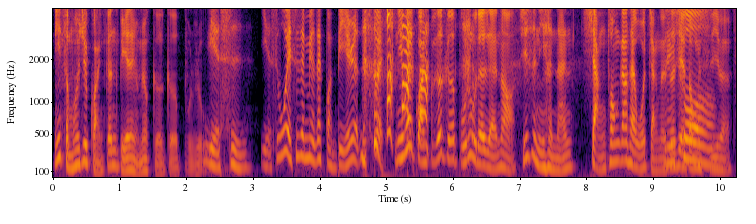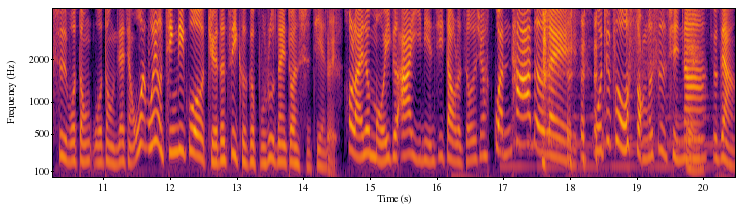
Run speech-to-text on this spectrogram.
你怎么会去管跟别人有没有格格不入？也是，也是，我也是在没有在管别人，对，你会管格格不入的人哦，其实你很难想通刚才我讲的这些东西了。是我懂，我懂你在讲。我我有经历过觉得自己格格不入那一段时间。对，后来就某一个阿姨年纪到了之后，就管她的嘞，我就做我爽的事情呐、就这样。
